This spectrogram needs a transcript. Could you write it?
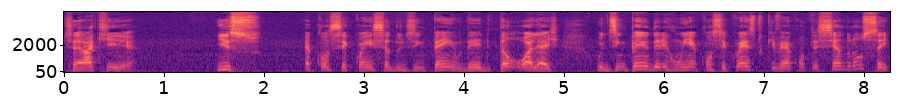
Será que isso é consequência do desempenho dele tão. Ou, aliás, o desempenho dele ruim é consequência do que vem acontecendo? Não sei.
